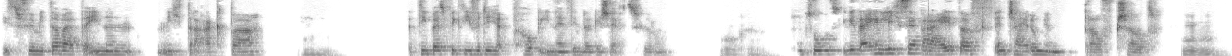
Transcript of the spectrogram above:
ist für MitarbeiterInnen nicht tragbar. Mhm. Die Perspektive, die habe ich nicht in der Geschäftsführung. Okay. Und so wird eigentlich sehr breit auf Entscheidungen draufgeschaut. Mhm.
